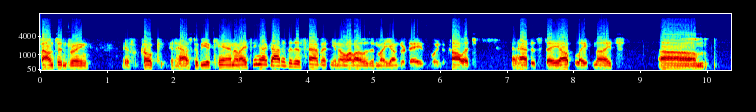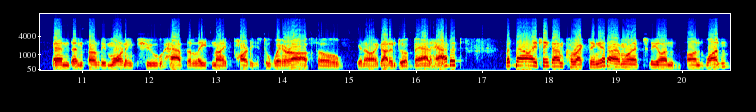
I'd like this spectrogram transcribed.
fountain drink. If a Coke, it has to be a can. And I think I got into this habit, you know, while I was in my younger days going to college, and had to stay up late nights um, and an early morning to have the late night parties to wear off. So, you know, I got into a bad habit. But now I think I'm correcting it. I'm actually on, on one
